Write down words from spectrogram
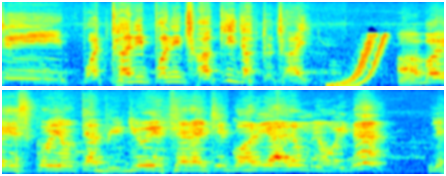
चाहिँ पत्थरी पनि छ कि जस्तो छ है अब यसको एउटा भिडियो एक्सराइ चाहिँ गरिहालौँ न होइन? ले।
